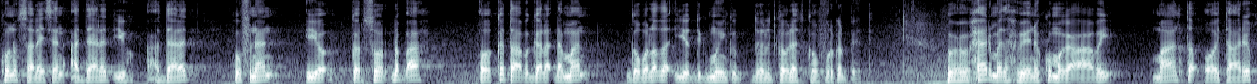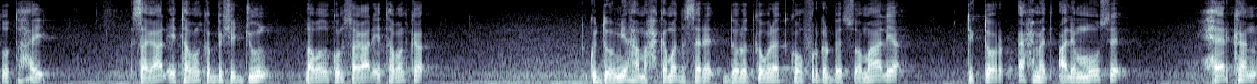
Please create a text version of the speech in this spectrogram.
kuna salaysan cadaalad iyo cadaalad hufnaan iyo garsoor dhab ah oo ka taabagala dhammaan gobollada iyo degmooyinka dowlad goboleedka koonfur galbeed. Wuxuu xeer madaxweyne ku magacaabay maanta oo ay taariikhdu tahay sagaal iyo tobanka bisha juun labada kun sagaal iyo tobanka gudoomiyaha maxkamadda sare dowlad goboleedka koonfur galbeed soomaaliya doctor axmed cali muuse. Xeerkan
